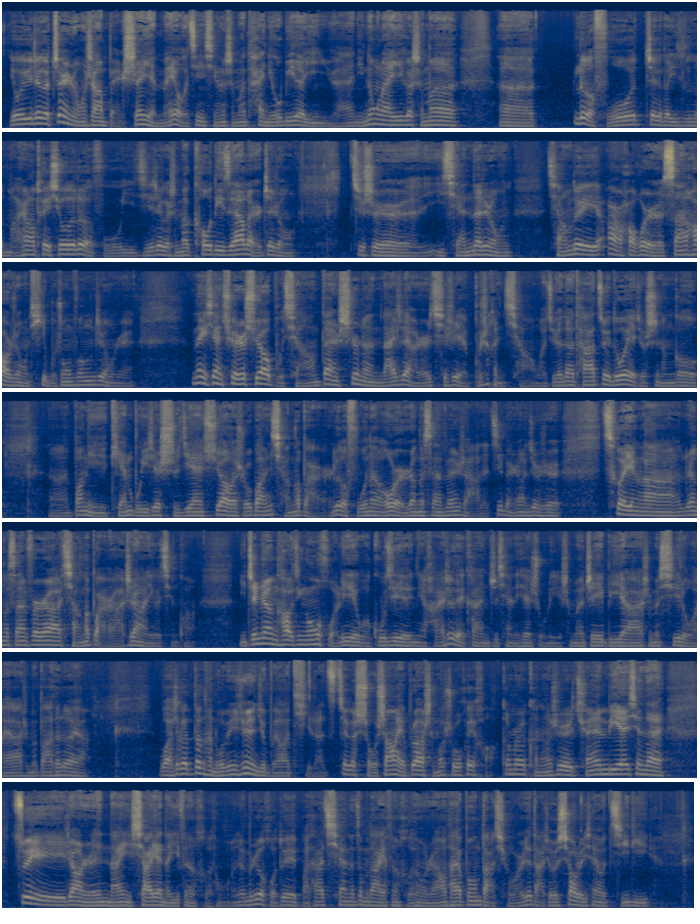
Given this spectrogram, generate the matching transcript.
由于这个阵容上本身也没有进行什么太牛逼的引援，你弄来一个什么呃乐福这个的马上要退休的乐福，以及这个什么 Cody Zeller 这种，就是以前的这种。强队二号或者是三号这种替补中锋这种人，内线确实需要补强，但是呢，来这俩人其实也不是很强。我觉得他最多也就是能够，呃，帮你填补一些时间，需要的时候帮你抢个板儿。乐福呢，偶尔扔个三分啥的，基本上就是策应啊，扔个三分啊，抢个板儿啊这样一个情况。你真正靠进攻火力，我估计你还是得看之前那些主力，什么 JB 啊，什么 C 罗呀，什么巴特勒呀。哇，这个邓肯罗宾逊就不要提了，这个手伤也不知道什么时候会好。哥们儿可能是全 NBA 现在最让人难以下咽的一份合同。那么热火队把他签了这么大一份合同，然后他还不能打球，而且打球效率现在又极低，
